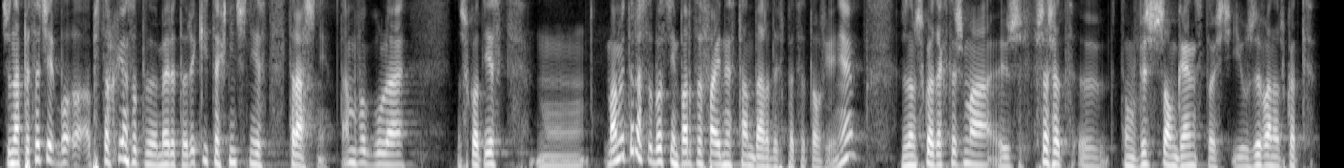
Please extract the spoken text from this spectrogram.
Czy na PC, bo abstrahując od merytoryki, technicznie jest strasznie. Tam w ogóle na przykład jest, mm, mamy teraz obecnie bardzo fajne standardy w PC-owie, nie? Że na przykład jak ktoś ma, już przeszedł y, tą wyższą gęstość i używa na przykład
